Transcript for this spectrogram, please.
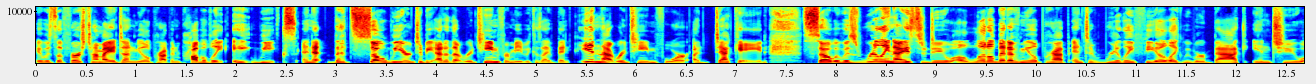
it was the first time I had done meal prep in probably eight weeks. And it, that's so weird to be out of that routine for me because I've been in that routine for a decade. So it was really nice to do a little bit of meal prep and to really feel like we were back into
